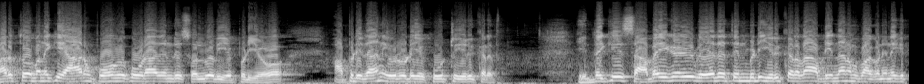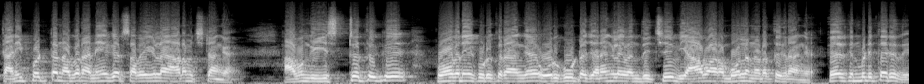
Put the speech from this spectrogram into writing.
மருத்துவமனைக்கு யாரும் போகக்கூடாது என்று சொல்வது எப்படியோ அப்படிதான் இவருடைய கூற்று இருக்கிறது. இன்றைக்கு சபைகள் வேதத்தின்படி இருக்கிறதா அப்படின்னு தான் நம்ம பார்க்கணும். இன்னைக்கு தனிப்பட்ட நபர் அநேகர் சபைகளை ஆரம்பிச்சிட்டாங்க. அவங்க இஷ்டத்துக்கு போதனை கொடுக்குறாங்க. ஒரு கூட்ட ஜனங்களை வந்துச்சு வியாபாரம் போல நடத்துகிறாங்க. வேதத்தின்படி தருது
